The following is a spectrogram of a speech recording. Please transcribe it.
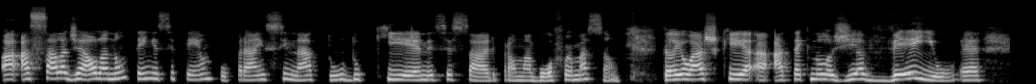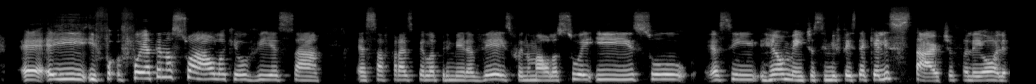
a, a sala de aula não tem esse tempo para ensinar tudo que é necessário para uma boa formação. Então eu acho que a, a tecnologia veio é, é, e, e foi até na sua aula que eu vi essa essa frase pela primeira vez, foi numa aula sua, e isso, assim, realmente, assim, me fez ter aquele start. Eu falei, olha,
